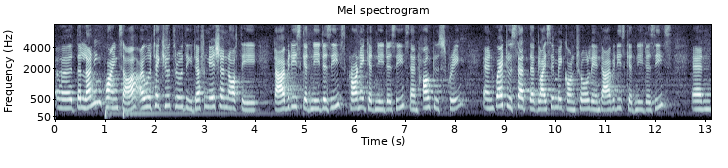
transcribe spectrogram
Uh, the learning points are, I will take you through the definition of the diabetes kidney disease, chronic kidney disease, and how to screen, and where to set the glycemic control in diabetes kidney disease, and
